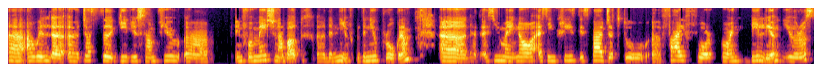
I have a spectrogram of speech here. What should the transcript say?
Uh, I will uh, uh, just give you some few information about uh, the new the new program uh, that, as you may know, has increased this budget to uh, five four point billion euros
